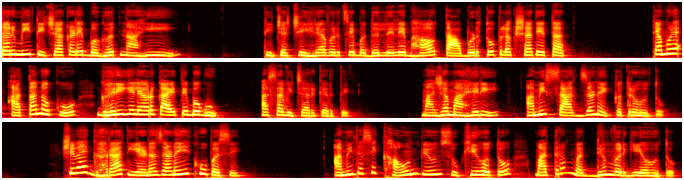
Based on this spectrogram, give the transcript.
तर मी तिच्याकडे बघत नाही. तिच्या चेहऱ्यावरचे बदललेले भाव ताबडतोब लक्षात येतात. त्यामुळे आता नको घरी गेल्यावर काय ते बघू असा विचार करते. माझ्या माहेरी आम्ही सात जण एकत्र होतो. शिवाय घरात येणं जाणंही खूप असे. आम्ही तसे खाऊन पिऊन सुखी होतो मात्र मध्यमवर्गीय होतो.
